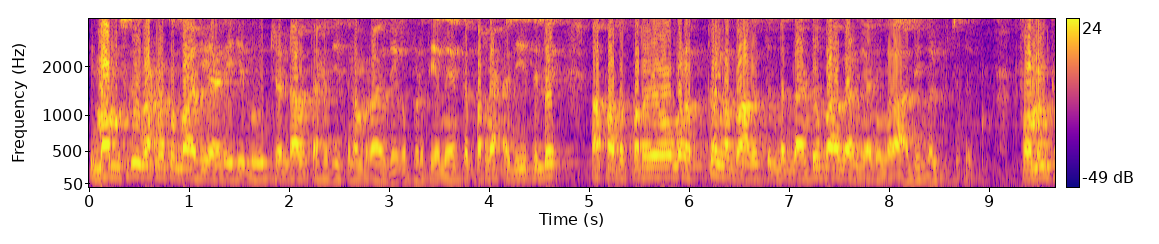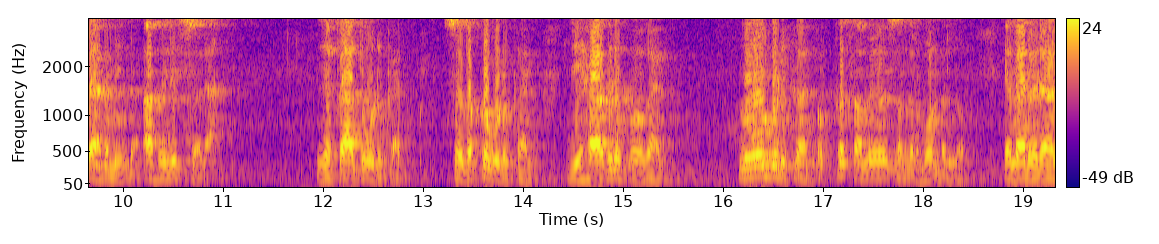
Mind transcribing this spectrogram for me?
ഇമാം മുസ്ലിം റഹ്മത്തുള്ളാഹി അലഹി നൂറ്റി രണ്ടാമത്തെ ഹദീസ് നമ്പറായി രേഖപ്പെടുത്തിയ നേരത്തെ പറഞ്ഞ ഹദീത്തിന്റെ ആ പദപ്രയോഗങ്ങളൊക്കെ ഉള്ള ഭാഗത്തിന്റെ നടുഭാഗമാണ് ഞാൻ നിങ്ങൾ ആദ്യം കൽപ്പിച്ചത് ഫമൻ കാലമീൻ അഹലിസ്വല ജക്കാത്ത് കൊടുക്കാൻ സ്വതക്ക കൊടുക്കാൻ ജിഹാദിന് പോകാൻ നോമ്പെടുക്കാൻ ഒക്കെ സമയവും സന്ദർഭവും ഉണ്ടല്ലോ. എന്നാൽ ഒരാൾ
